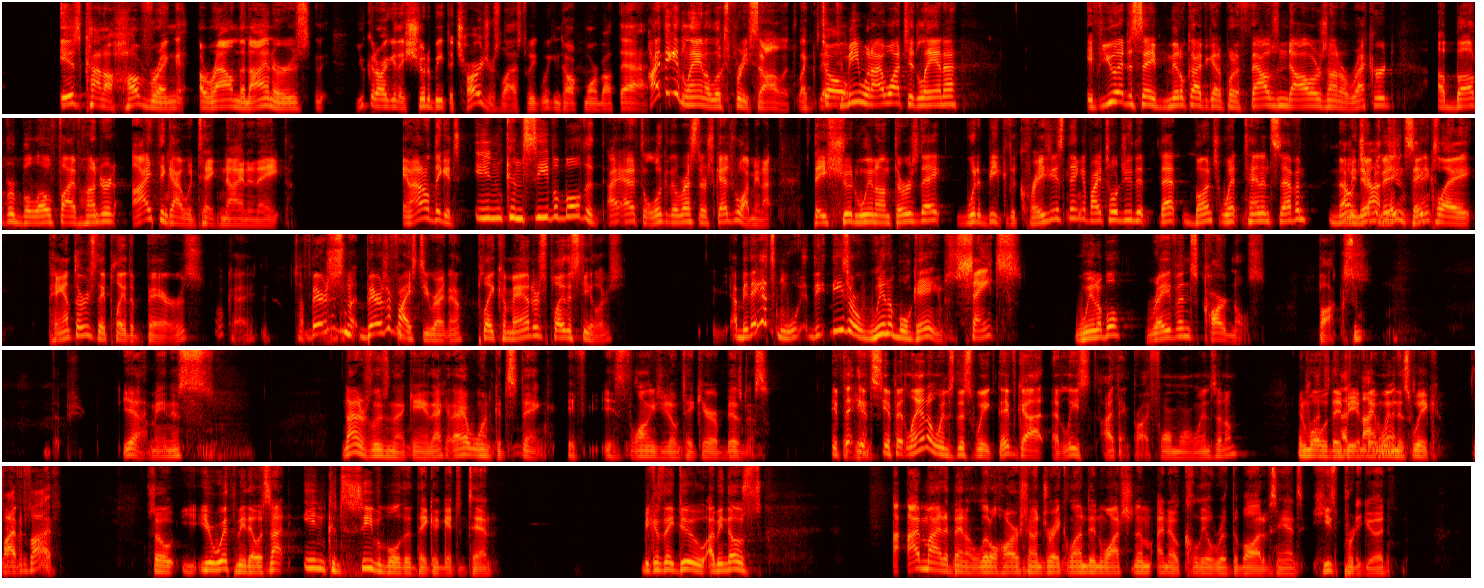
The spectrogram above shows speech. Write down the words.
is kind of hovering around the Niners. You could argue they should have beat the Chargers last week. We can talk more about that. I think Atlanta looks pretty solid. Like so, to me, when I watch Atlanta, if you had to say middle you got to put a thousand dollars on a record above or below 500, I think I would take nine and eight. And I don't think it's inconceivable that I have to look at the rest of their schedule. I mean, I, they should win on Thursday. Would it be the craziest thing if I told you that that bunch went 10 and 7? No, I mean, John, they, they play Panthers, they play the Bears. Okay. Tough Bears is, Bears are feisty right now. Play Commanders, play the Steelers. I mean, they got some these are winnable games. Saints, winnable. Ravens, Cardinals, Bucks. Yeah, I mean, it's Niners losing that game. That that one could sting if as long as you don't take care of business. If they, if, if Atlanta wins this week, they've got at least I think probably four more wins in them. And what would they be if they win wins. this week? Five and five. So you're with me though. It's not inconceivable that they could get to 10. Because they do. I mean, those I, I might have been a little harsh on Drake London watching him. I know Khalil ripped the ball out of his hands. He's pretty good.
